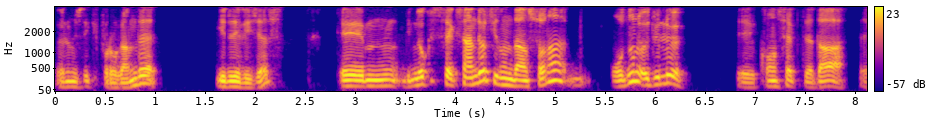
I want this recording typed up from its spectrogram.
önümüzdeki programda irdeleyeceğiz. E, 1984 yılından sonra onun ödülü e, konseptle daha e,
